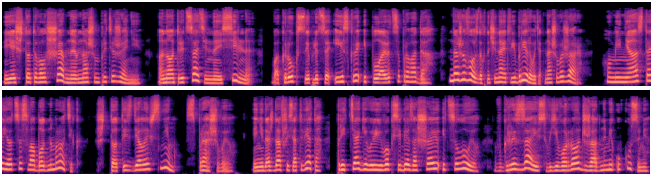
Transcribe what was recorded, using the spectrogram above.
Есть что-то волшебное в нашем притяжении. Оно отрицательное и сильное. Вокруг сыплются искры и плавятся провода. Даже воздух начинает вибрировать от нашего жара. У меня остается свободным ротик. Что ты сделаешь с ним? Спрашиваю. И, не дождавшись ответа, Притягиваю его к себе за шею и целую. Вгрызаюсь в его рот жадными укусами.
